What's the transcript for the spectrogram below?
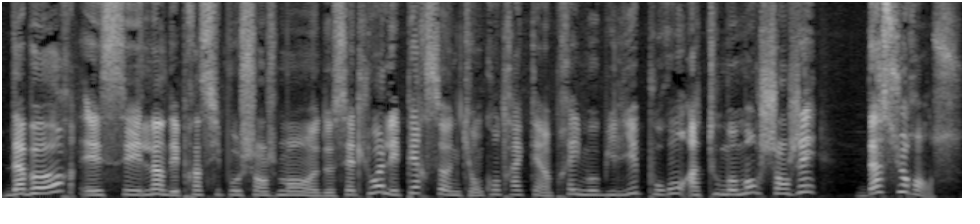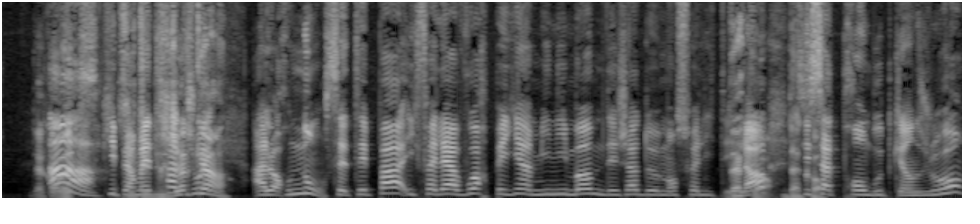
D'abord, et c'est l'un des principaux changements de cette loi, les personnes qui ont contracté un prêt immobilier pourront à tout moment changer d'assurance. Ah, Ce qui permettra de jouer. Alors non, c'était pas. Il fallait avoir payé un minimum déjà de mensualité. Là, si ça te prend au bout de 15 jours,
